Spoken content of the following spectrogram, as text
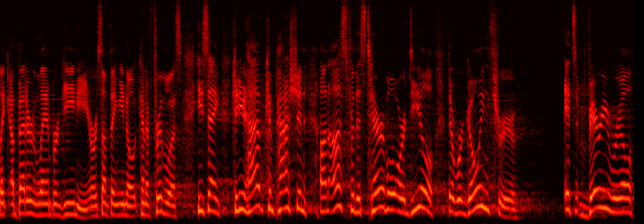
like a better Lamborghini or something, you know, kind of frivolous. He's saying, Can you have compassion on us for this terrible ordeal that we're going through? It's very real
